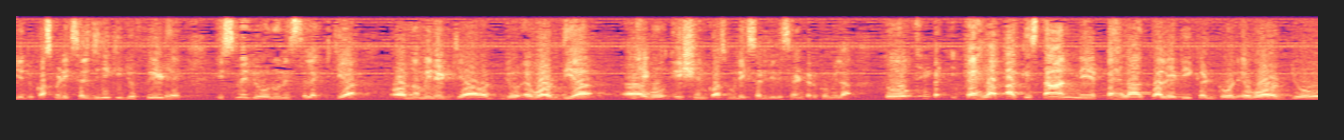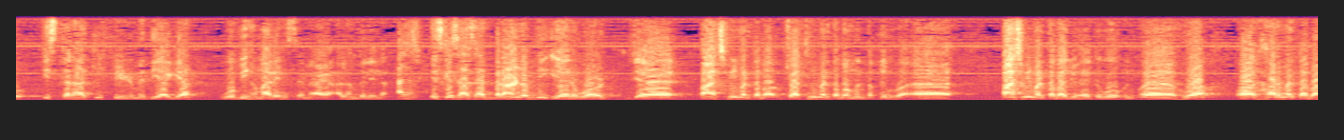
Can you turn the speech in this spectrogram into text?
یہ جو کاسمیٹک سرجری کی جو فیلڈ ہے اس میں جو انہوں نے سلیکٹ کیا اور نامینیٹ کیا اور جو ایوارڈ دیا جی۔ وہ ایشین کاسمیٹک سرجری سینٹر کو ملا۔ تو پہلا پاکستان میں پہلا کوالٹی کنٹرول ایوارڈ جو اس طرح کی فیلڈ میں دیا گیا وہ بھی ہمارے حصے میں آیا الحمدللہ۔ اس کے ساتھ ساتھ brand of the year award پانچویں مرتبہ چوتھی مرتبہ منتخب ہوا پانچویں مرتبہ جو ہے تو وہ ہوا اور ہر مرتبہ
